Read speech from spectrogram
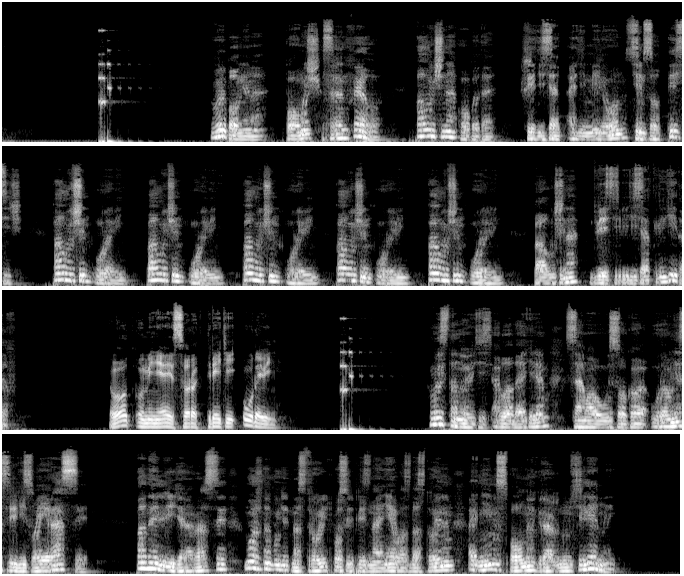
Выполнено. Помощь Соренфеллу. Получено опыта. 61 миллион 700 тысяч. Получен уровень. Получен уровень. Получен уровень. Получен уровень. Получен уровень. Получено 250 кредитов. Вот у меня и 43 уровень. Вы становитесь обладателем самого высокого уровня среди своей расы. Панель лидера расы можно будет настроить после признания вас достойным одним из полных граждан Вселенной.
